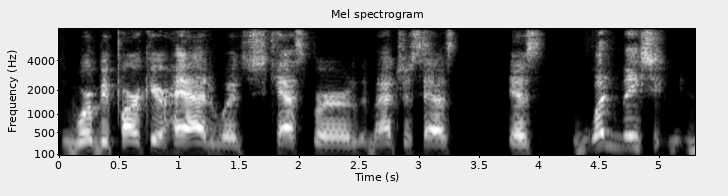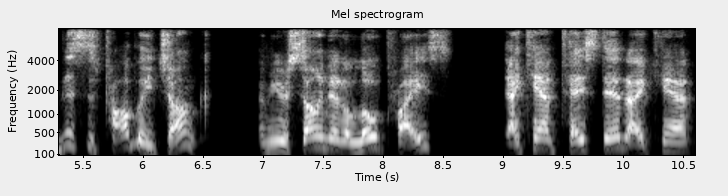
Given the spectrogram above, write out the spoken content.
Warby Parker had, which Casper Mattress has, is what makes you, this is probably junk. I mean, you're selling at a low price. I can't taste it. I can't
